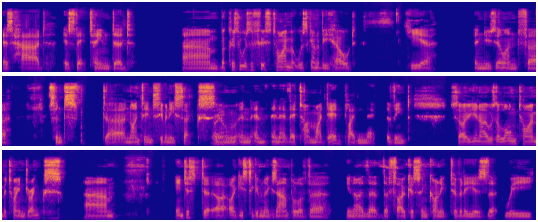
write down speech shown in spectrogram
as hard as that team did, um, because it was the first time it was going to be held here in New Zealand for since uh, 1976. Right. You know, and, and and at that time, my dad played in that event, so you know it was a long time between drinks. Um, and just uh, I guess to give an example of the you know the the focus and connectivity is that we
